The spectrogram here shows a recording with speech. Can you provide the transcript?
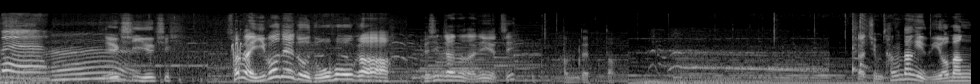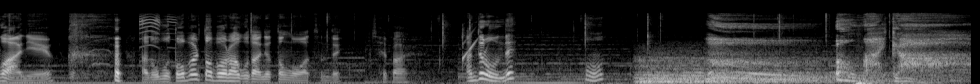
네. 역시 역시 설마 이번에도 노호가 배신자는 아니겠지? 안 됐다. 나 지금 상당히 위험한 거 아니에요? 아 너무 떠벌떠벌하고 다녔던 거 같은데? 제발. 안 들어오는데? 어? oh my god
